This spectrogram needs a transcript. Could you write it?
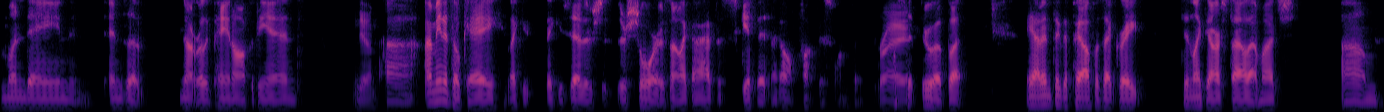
mundane and ends up not really paying off at the end. Yeah. Uh, I mean, it's okay. Like you, like you said, they're they're short. It's not like I have to skip it. Like, oh fuck this one, but I'll Right. sit through it. But yeah, I didn't think the payoff was that great. Didn't like the art style that much. Um,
